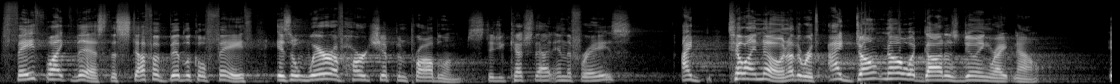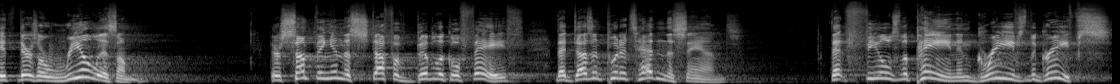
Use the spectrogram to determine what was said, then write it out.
faith like this, the stuff of biblical faith, is aware of hardship and problems. Did you catch that in the phrase? I, till I know. In other words, I don't know what God is doing right now. It, there's a realism. There's something in the stuff of biblical faith that doesn't put its head in the sand, that feels the pain and grieves the griefs,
